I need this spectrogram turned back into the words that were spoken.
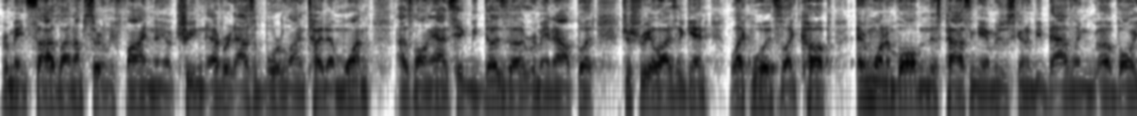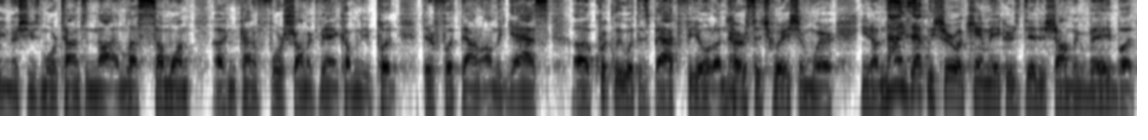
remain sidelined. I'm certainly fine, you know, treating Everett as a borderline tight end one as long as Higbee does uh, remain out. But just realize again, like Woods, like Kupp, everyone involved in this passing game is just going to be battling uh, volume issues more times than not, unless someone uh, can kind of force Sean McVay and company to put their foot down down on the gas. Uh, quickly with his backfield, another situation where, you know, not exactly sure what Cam Akers did to Sean McVay, but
